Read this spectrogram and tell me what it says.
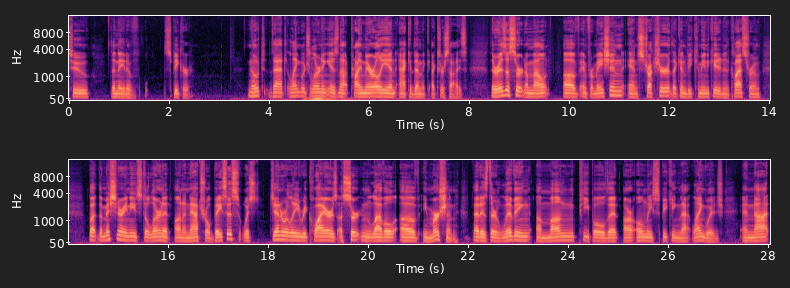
to the native speaker. Note that language learning is not primarily an academic exercise. There is a certain amount of information and structure that can be communicated in the classroom, but the missionary needs to learn it on a natural basis, which generally requires a certain level of immersion. That is, they're living among people that are only speaking that language and not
